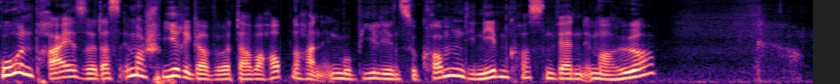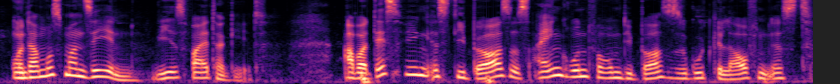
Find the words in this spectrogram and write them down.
hohen Preise das immer schwieriger wird, da überhaupt noch an Immobilien zu kommen. Die Nebenkosten werden immer höher. Und da muss man sehen, wie es weitergeht. Aber deswegen ist die Börse, ist ein Grund, warum die Börse so gut gelaufen ist,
